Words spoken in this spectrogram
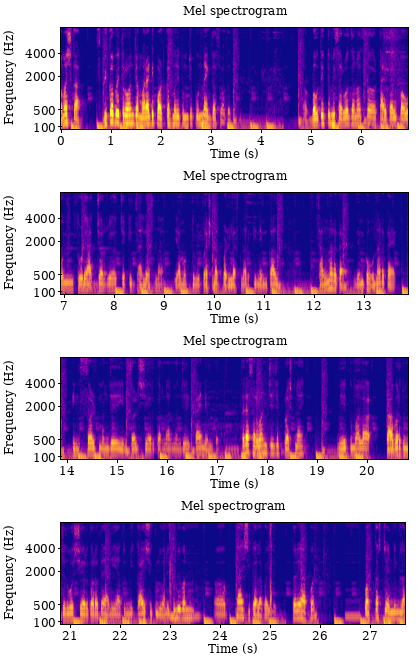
नमस्कार. स्पीकअप विथ रोहनच्या मराठी पॉडकास्टमध्ये तुमचे पुन्हा एकदा स्वागत आहे. बहुतेक तुम्ही सर्वजणच टायटल पाहून थोडे आश्चर्यचकित झाले असणार. या मग तुम्ही प्रश्नात पडले असणार की नेमका सांगणार काय? नेमकं होणार काय? इन्सल्ट म्हणजे इन्सल्ट शेअर करणार म्हणजे काय नेमकं? तर या सर्वांचे जे प्रश्न आहे मी तुम्हाला का बरं तुमच्यासोबत शेअर करत आहे आणि यातून मी काय शिकलो आणि तुम्ही पण काय शिकायला पाहिजे? तर हे आपण पॉडकास्टच्या एंडिंगला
